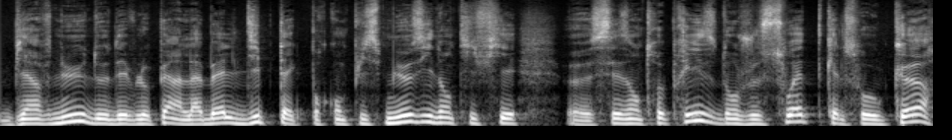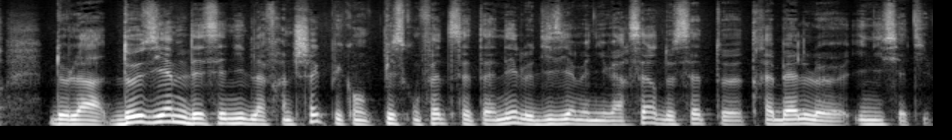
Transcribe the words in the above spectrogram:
bienvenue de développer un label Deep Tech pour qu'on puisse mieux identifier ces entreprises dont je souhaite qu'elles soient au cœur de la deuxième décennie de la French Tech, puisqu'on fête cette année le dixième anniversaire de cette très belle initiative.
